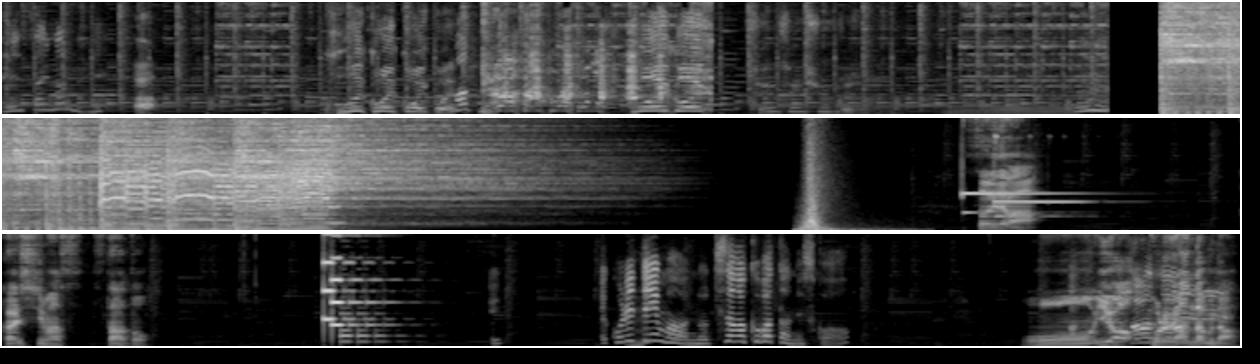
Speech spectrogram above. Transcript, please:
天才なんでねあ怖い怖い怖い怖い怖い怖い先々週ぐらいじゃないうんそれでは、開始します。スタート。えこれって今のっちさんが配ったんですか？おー、いやこれランダムだ。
